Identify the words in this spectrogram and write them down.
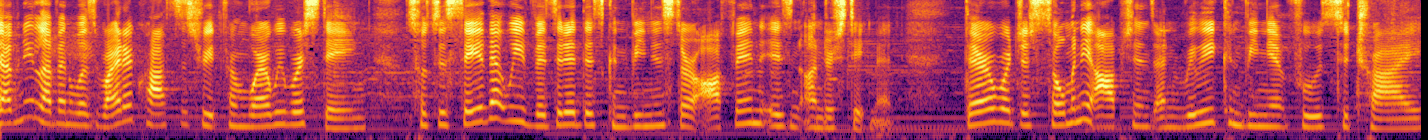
7-Eleven was right across the street from where we were staying, so to say that we visited this convenience store often is an understatement. There were just so many options and really convenient foods to try.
